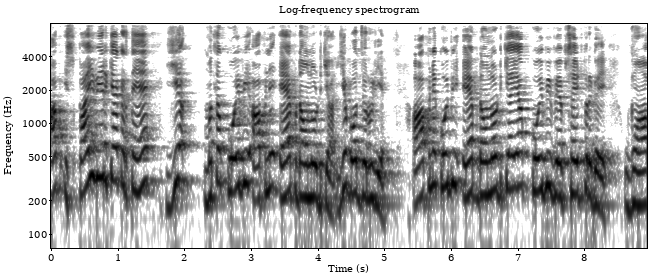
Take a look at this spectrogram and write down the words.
अब स्पाईवेयर क्या करते हैं, ये मतलब कोई भी आपने ऐप डाउनलोड किया, ये बहुत ज़रूरी है। आपने कोई भी ऐप डाउनलोड किया या आप कोई भी वेबसाइट पर गए, वहाँ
